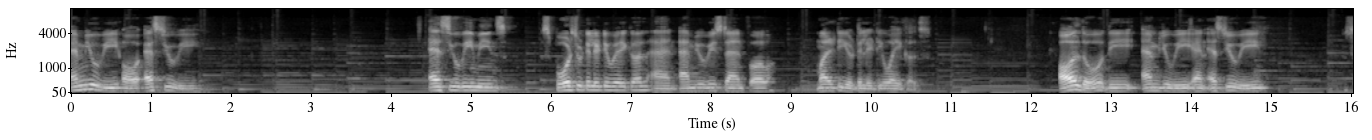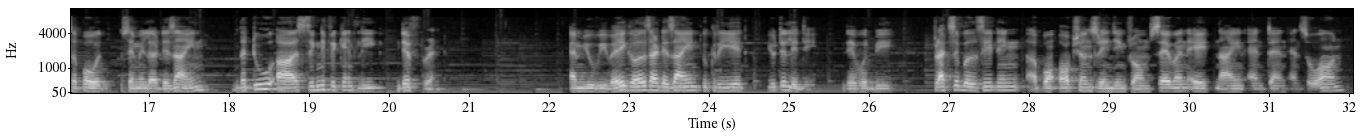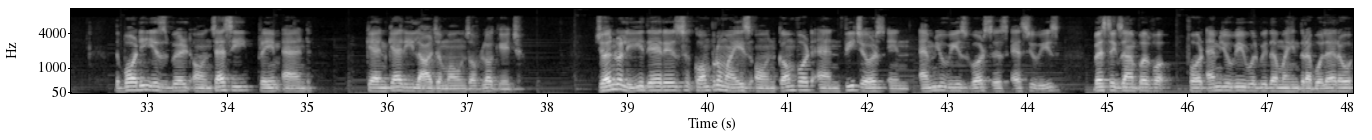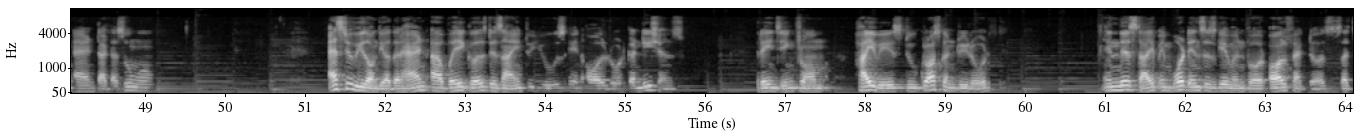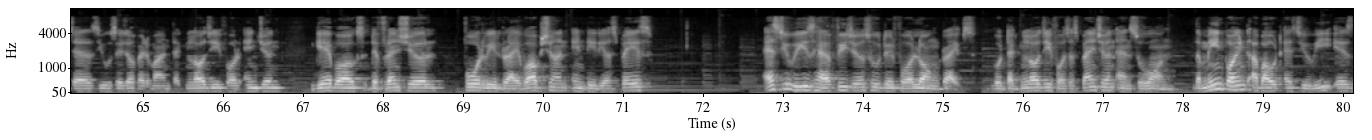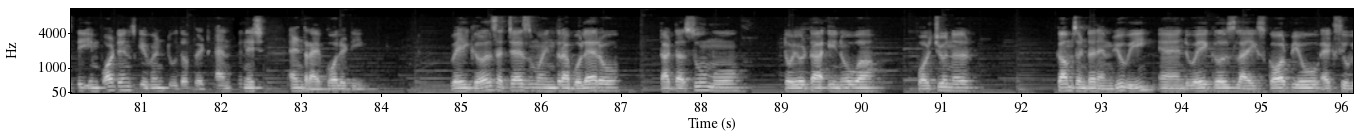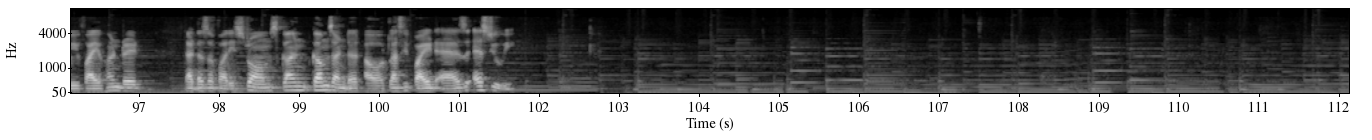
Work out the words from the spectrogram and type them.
MUV or SUV. SUV means Sports Utility Vehicle and MUV stand for Multi Utility Vehicles. Although the MUV and SUV support similar design, the two are significantly different. MUV vehicles are designed to create utility. They would be flexible seating options ranging from 7, 8, 9, and 10, and so on. The body is built on chassis frame and can carry large amounts of luggage. Generally, there is compromise on comfort and features in MUVs versus SUVs. Best example for, for MUV will be the Mahindra Bolero and Tata Sumo. SUVs, on the other hand, are vehicles designed to use in all road conditions ranging from highways to cross country roads. In this type, importance is given for all factors such as usage of advanced technology for engine, gearbox, differential, four wheel drive option, interior space. SUVs have features suited for long drives, good technology for suspension, and so on. The main point about SUV is the importance given to the fit and finish and drive quality. Vehicles such as Mahindra Bolero, Tata Sumo, Toyota Innova, Fortuner comes under MUV and vehicles like Scorpio, XUV 500, Tata Safari Storms comes under or classified as SUV.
